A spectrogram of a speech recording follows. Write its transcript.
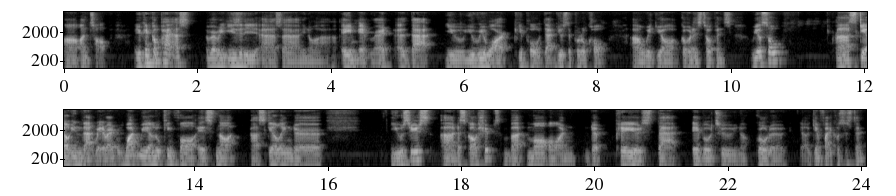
uh, on top, you can compare as very easily as a, you know a AMM, right? Uh, that you you reward people that use the protocol uh, with your governance tokens. We also uh, scale in that way, right? What we are looking for is not uh, scaling the users, uh, the scholarships, but more on the players that able to you know grow the uh, GameFi ecosystem.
